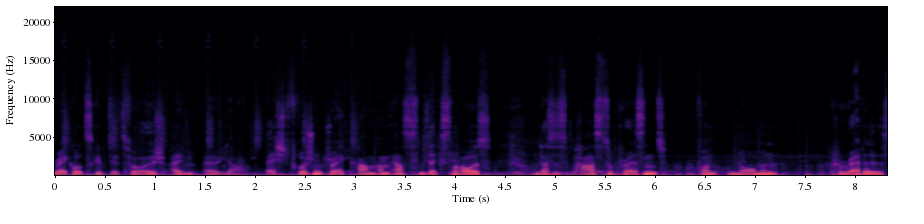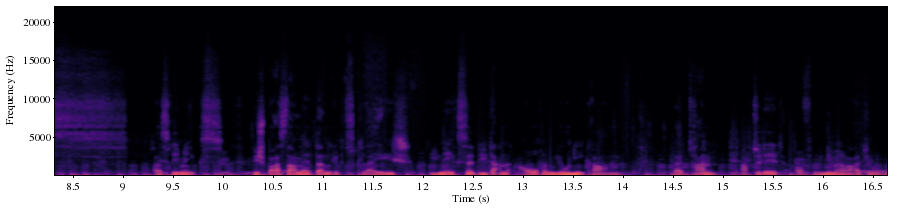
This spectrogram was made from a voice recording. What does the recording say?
Records gibt es jetzt für euch einen äh, ja, recht frischen Track, kam am 1.6. raus und das ist Past to Present von Norman Kravis als Remix. Viel Spaß damit, dann gibt es gleich die nächste, die dann auch im Juni kam. Bleibt dran, up to date auf Minimal Radio,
